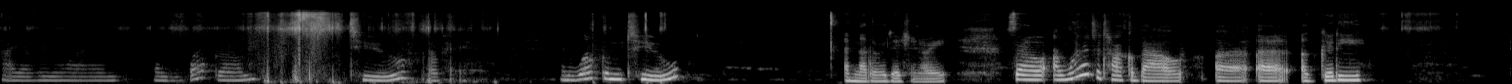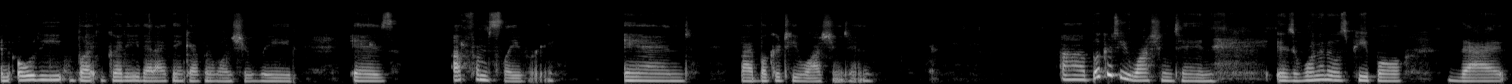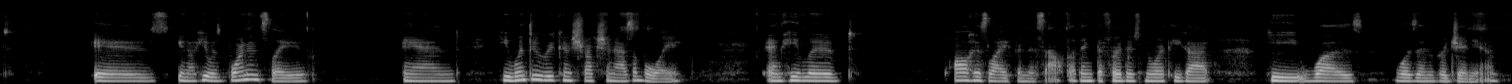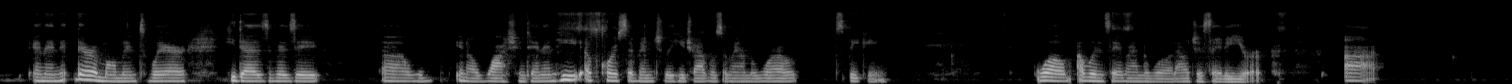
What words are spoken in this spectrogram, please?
Hi, everyone, and welcome to, okay, and welcome to another edition, right? So, I wanted to talk about uh, a, a goodie, an oldie but goodie that I think everyone should read is Up from Slavery and by Booker T. Washington. Uh, Booker T. Washington is one of those people that is, you know, he was born enslaved and he went through Reconstruction as a boy and he lived all his life in the South. I think the furthest north he got, he was was in Virginia. And then there are moments where he does visit, uh, you know, Washington, and he, of course, eventually he travels around the world speaking. Well, I wouldn't say around the world. I'll just say to Europe. Uh,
